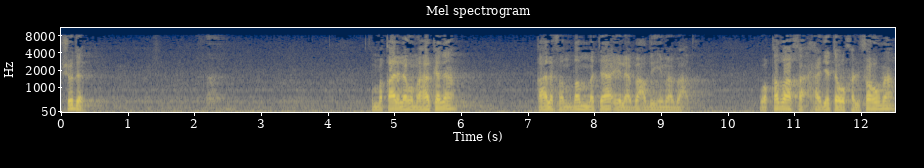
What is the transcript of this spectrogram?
شو ثم قال لهما هكذا. قال فانضمتا إلى بعضهما بعض وقضى حاجته خلفهما.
